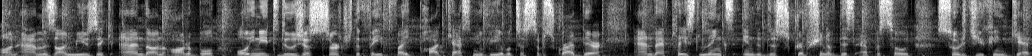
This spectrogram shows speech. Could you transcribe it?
on Amazon Music, and on Audible. All you need to do is just search the Faith Fight podcast and you'll be able to subscribe there. And I've placed links in the description of this episode so that you can get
